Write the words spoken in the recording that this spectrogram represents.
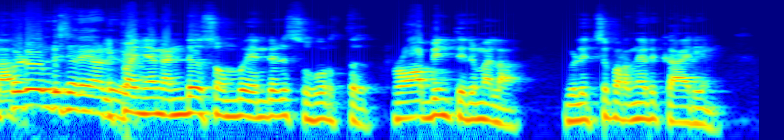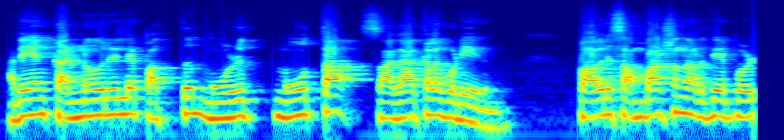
ഇപ്പോഴും ഉണ്ട് ചില ആളുകൾ. ഇപ്പൊ ഞാൻ രണ്ട് ദിവസം മുമ്പ് എന്റെ ഒരു സുഹൃത്ത് റോബിൻ തിരുമല വിളിച്ചു പറഞ്ഞൊരു കാര്യം. അദ്ദേഹം കണ്ണൂരിലെ പത്ത് മുഴു മൂത്ത സഖാക്കളെ കൂടിയായിരുന്നു. അപ്പോൾ അവർ സംഭാഷണം നടത്തിയപ്പോൾ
